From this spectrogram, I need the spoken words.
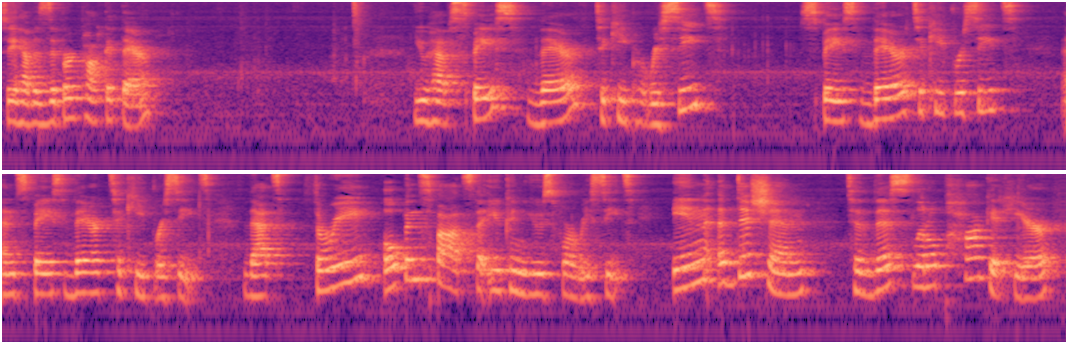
so you have a zippered pocket there. You have space there to keep receipts, space there to keep receipts, and space there to keep receipts. That's three open spots that you can use for receipts. In addition to this little pocket here,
